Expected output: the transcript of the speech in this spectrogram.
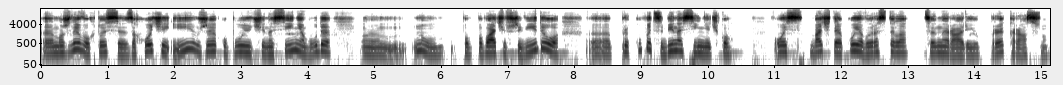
е, можливо, хтось захоче і вже купуючи насіння, буде, ем, ну, побачивши відео, е, прикупить собі насіннячко. Ось, бачите, яку я виростила цинерарію. Прекрасно.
